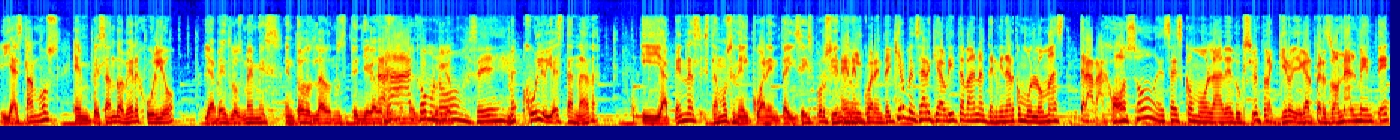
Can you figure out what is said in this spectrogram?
Y ya estamos empezando a ver, Julio, ya ves los memes en todos lados, no sé si te han llegado ah, los memes ¿cómo de Julio. no? Sí. Me- Julio ya está nada. Y apenas estamos en el 46%. En el 40. Y quiero pensar que ahorita van a terminar como lo más trabajoso. Esa es como la deducción a la que quiero llegar personalmente.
